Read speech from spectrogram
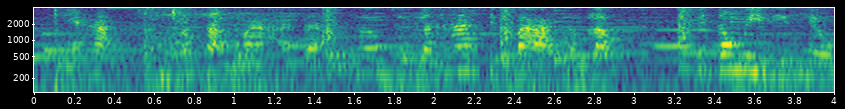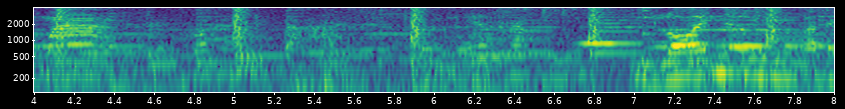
อย่างเงี้ยค่ะก็สั่งมาอาจจะเพิ่มชุดละ 50 บาทสำหรับไม่ต้องมีดีเทลมากก็ 50 บาทอย่างเงี้ยค่ะหรือร้อยหนึ่งอะไร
